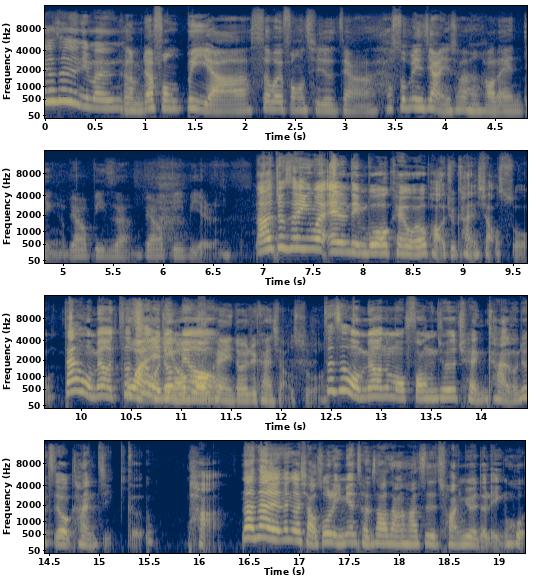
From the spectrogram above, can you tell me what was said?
就是你们可能比较封闭啊，社会风气就是这样啊。他说不定这样也算很好的 ending，不要逼这样，不要逼别人。然后就是因为 ending 不 OK，我又跑去看小说，但是我没有这次我就没有不 OK，你都会去看小说。这次我没有那么疯，就是全看了，我就只有看几个，怕。那在那个小说里面，陈少商他是穿越的灵魂。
